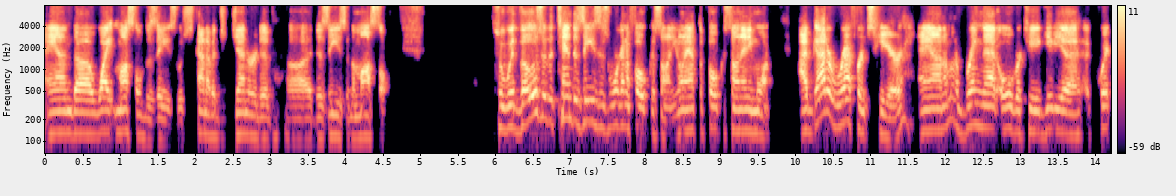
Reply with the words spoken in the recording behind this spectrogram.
and uh, white muscle disease, which is kind of a degenerative uh, disease of the muscle. So with those are the 10 diseases we're going to focus on. You don't have to focus on any more. I've got a reference here, and I'm going to bring that over to you, give you a, a quick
